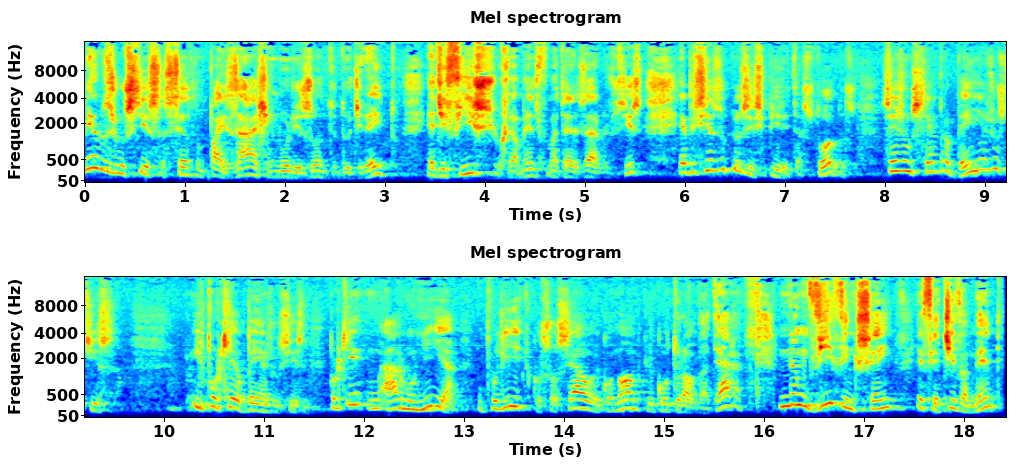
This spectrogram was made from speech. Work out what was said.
Mesmo justiça sendo paisagem no horizonte do direito, é difícil realmente materializar a justiça, é preciso que os espíritas todos sejam sempre o bem e a justiça. E por que o bem e a justiça? Porque a harmonia, o político, o social, o econômico e cultural da Terra não vivem sem, efetivamente,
